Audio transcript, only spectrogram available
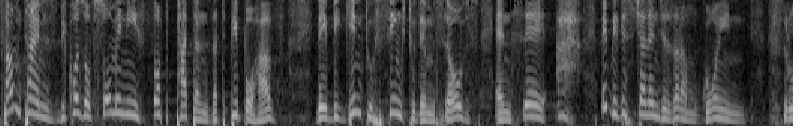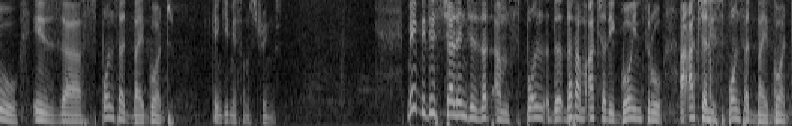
Sometimes, because of so many thought patterns that people have, they begin to think to themselves and say, ah, maybe these challenges that I'm going through is uh, sponsored by God. You can give me some strings. Maybe these challenges that I'm spon- that I'm actually going through are actually sponsored by God.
